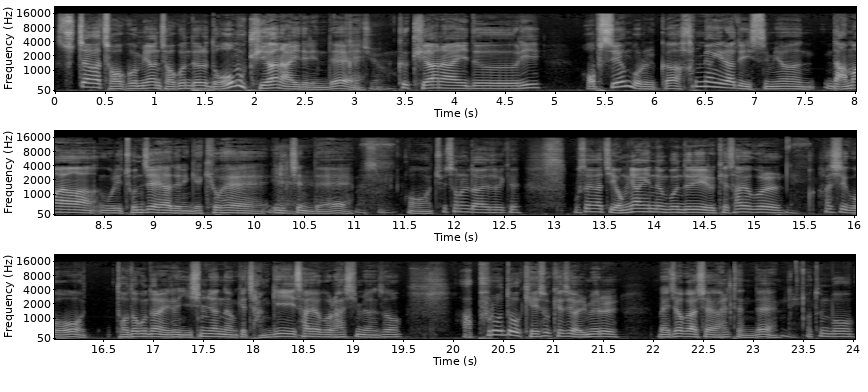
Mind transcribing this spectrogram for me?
숫자가 적으면 적은 대로 너무 귀한 아이들인데 그렇죠. 그 귀한 아이들이 없으면 모를까 한 명이라도 있으면 남아 우리 존재해야 되는 게 교회 네. 어, 최선을 다해서 이렇게 목사님 같이 역량 있는 분들이 이렇게 사역을 네. 하시고 더더군다나 이런 20년 넘게 장기 사역을 하시면서 앞으로도 계속해서 열매를 맺어가셔야 할 텐데 네. 하여튼 뭐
